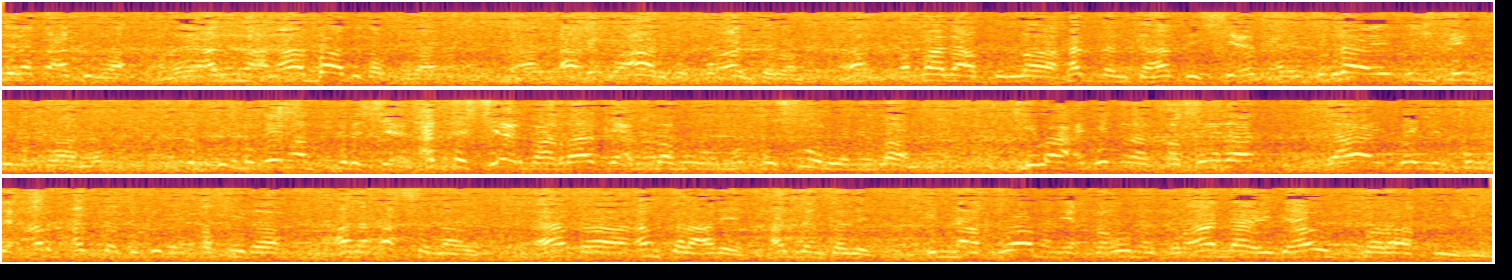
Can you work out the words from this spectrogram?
في ركعة واحدة. يعني معناه ضابط القرآن. وعارف القرآن تمام. فقال عبد الله أنت هذا الشعر؟ يعني تقرأ إيش فهمت في القرآن؟ تقرأ زي ما تقرأ الشعر. حتى الشعر مرات يعني له اصول ونظام. في واحد يقرأ القصيدة لا يبين كل حرف حتى تكون القصيدة على أحسن ما فأنكر عليه حدا كذا إن أقواما يقرؤون القرآن لا يجاوز تراقيهم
